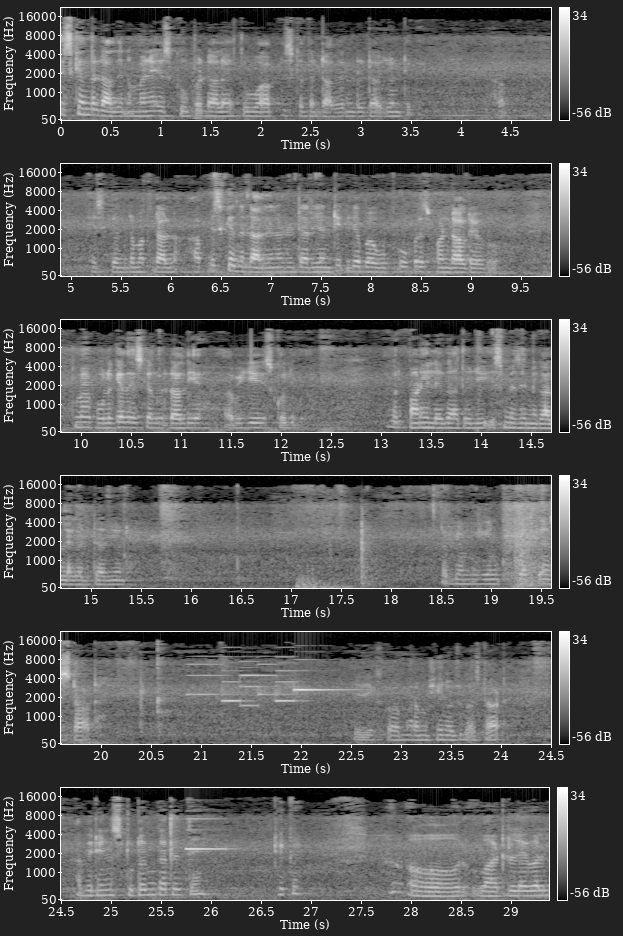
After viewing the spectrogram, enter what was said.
इसके अंदर डाल देना मैंने इसके ऊपर डाला है तो वो आप इसके अंदर डाल देना डिटर्जेंट ठीक है? आप इसके अंदर मत डालना आप इसके अंदर डाल देना डिटर्जेंट ठीक है? जब आप ऊपर स्पन डाल रहे हो तो, तो मैं भूल गया था इसके अंदर डाल दिया अभी ये इसको जब अगर पानी लेगा तो जी इसमें से निकाल लेगा डिटर्जेंट अभी हम मशीन करते हैं स्टार्ट ये देखो हमारा मशीन हो चुका स्टार्ट अभी रिन्स टू टाइम कर देते हैं, ठीक है? और वाटर लेवल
